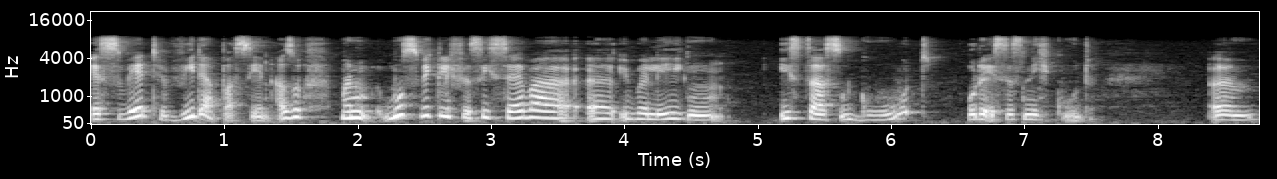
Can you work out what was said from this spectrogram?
es wird wieder passieren. Also man muss wirklich für sich selber äh, überlegen, ist das gut oder ist es nicht gut? Ähm,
